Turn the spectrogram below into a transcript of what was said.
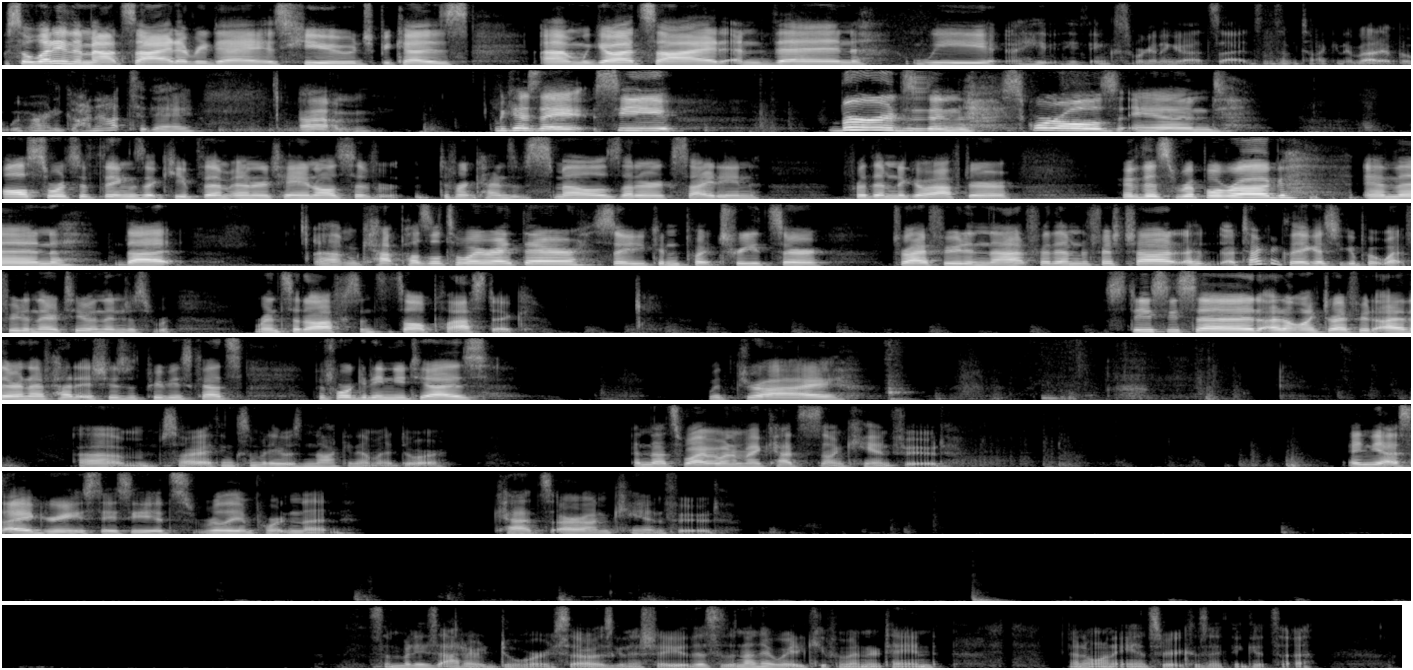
so letting them outside every day is huge because um, we go outside and then we he, he thinks we're gonna go outside since I'm talking about it, but we've already gone out today. Um, because they see birds and squirrels and all sorts of things that keep them entertained, all sorts of different kinds of smells that are exciting for them to go after. We have this ripple rug and then that um, cat puzzle toy right there. So you can put treats or dry food in that for them to fish out. Uh, technically, I guess you could put wet food in there too and then just rinse it off since it's all plastic. Stacy said, I don't like dry food either, and I've had issues with previous cats before getting UTIs with dry. Um, sorry, I think somebody was knocking at my door. And that's why one of my cats is on canned food. And yes, I agree, Stacy. It's really important that cats are on canned food. Somebody's at our door, so I was going to show you. This is another way to keep them entertained. I don't want to answer it because I think it's a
